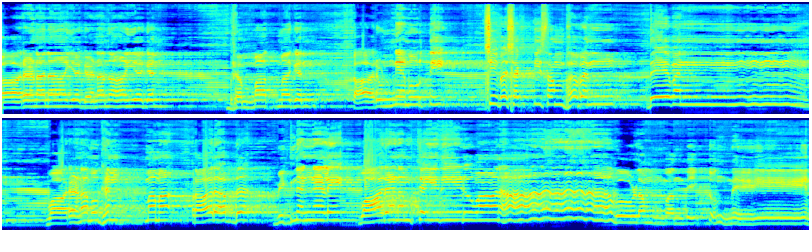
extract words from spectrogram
കാരണനായ ഗണനായകൻ ബ്രഹ്മാത്മകൻ കാരുണ്യമൂർത്തി ശിവശക്തി സംഭവൻ ദേവൻ. വാരണമുഖൻ മമ പ്രാരബ്ധ വിഘ്നങ്ങളെ വാരണം ചെയ്തിടുവാനാവോളം വന്ദിക്കുന്നേൻ.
